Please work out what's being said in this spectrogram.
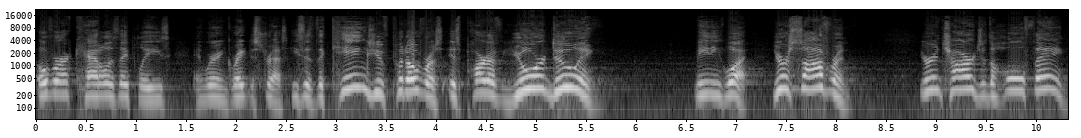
over our cattle as they please, and we're in great distress. He says, The kings you've put over us is part of your doing. Meaning what? You're sovereign. You're in charge of the whole thing.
